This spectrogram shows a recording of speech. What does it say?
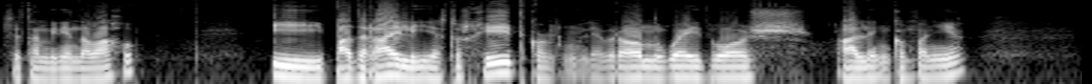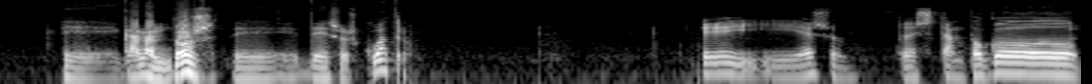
se están viniendo abajo. Y Pat Riley y estos hits con LeBron, Wade, Wash, Allen compañía eh, ganan dos de, de esos cuatro. Sí, y eso. Pues tampoco, o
